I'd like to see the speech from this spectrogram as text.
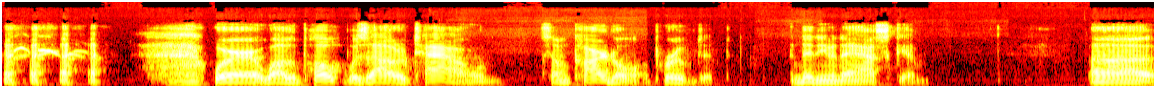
where while the Pope was out of town, some cardinal approved it and didn't even ask him. Uh,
